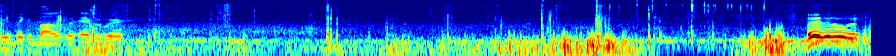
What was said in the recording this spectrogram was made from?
These liquor bottles are everywhere. Oh.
